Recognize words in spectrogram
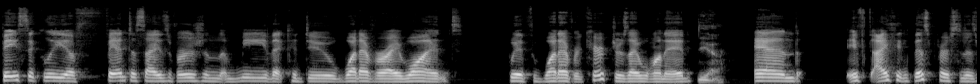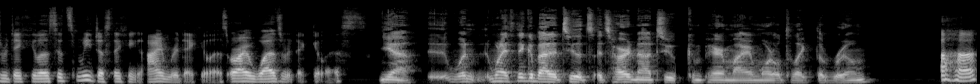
basically a fantasized version of me that could do whatever I want with whatever characters I wanted. Yeah. And if I think this person is ridiculous, it's me just thinking I'm ridiculous or I was ridiculous. Yeah. When when I think about it too, it's it's hard not to compare My Immortal to like The Room, Uh huh.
